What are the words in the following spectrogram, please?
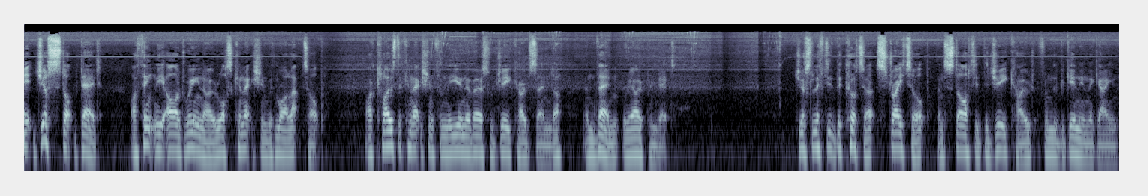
It just stopped dead. I think the Arduino lost connection with my laptop. I closed the connection from the universal G-code sender and then reopened it. Just lifted the cutter straight up and started the G-code from the beginning again.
